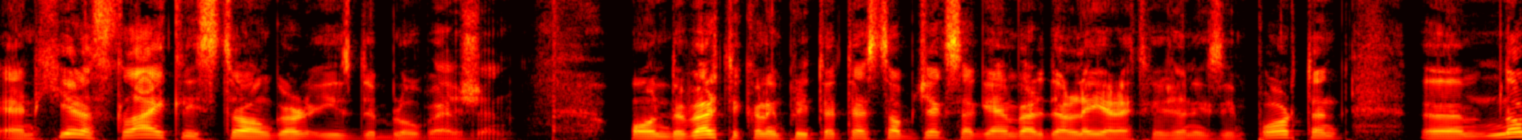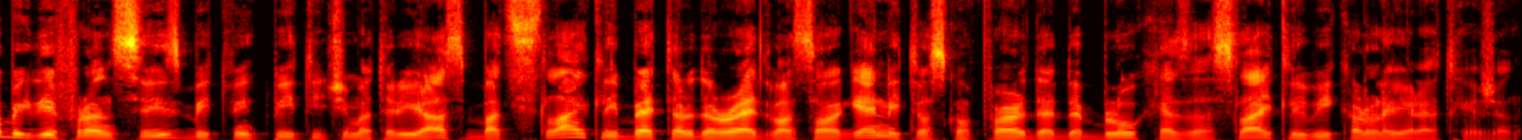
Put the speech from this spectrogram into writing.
and here a slightly stronger is the blue version. On the vertical printed test objects, again where the layer adhesion is important, um, no big differences between PETG materials, but slightly better the red one, so again it was confirmed that the blue has a slightly weaker layer adhesion.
